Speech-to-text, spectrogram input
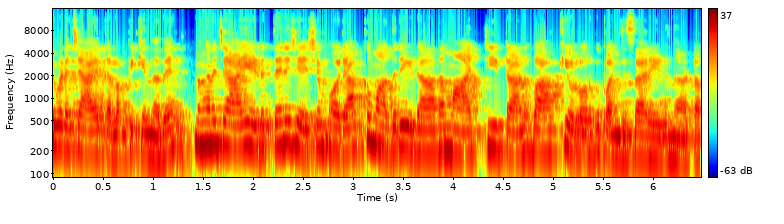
ഇവിടെ ചായ തിളപ്പിക്കുന്നത്. അങ്ങനെ ചായ എടുത്തതിന് ശേഷം ഒരാൾക്ക് മധുരം ഇടാതെ മാറ്റിയിട്ടാണ് ബാക്കിയുള്ളവർക്ക് പഞ്ചസാര ഇടുന്നത് കേട്ടോ.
